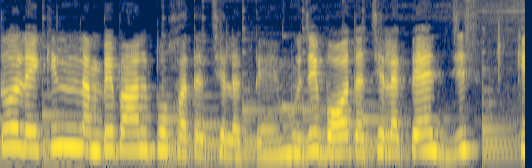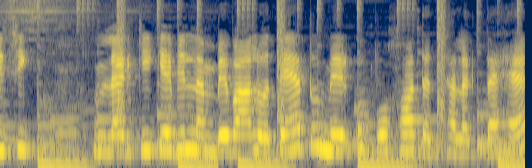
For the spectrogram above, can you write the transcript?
तो लेकिन लंबे बाल बहुत अच्छे लगते हैं, मुझे बहुत अच्छे लगते हैं। जिस किसी लड़की के भी लंबे बाल होते हैं तो मेरे को बहुत अच्छा लगता है।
